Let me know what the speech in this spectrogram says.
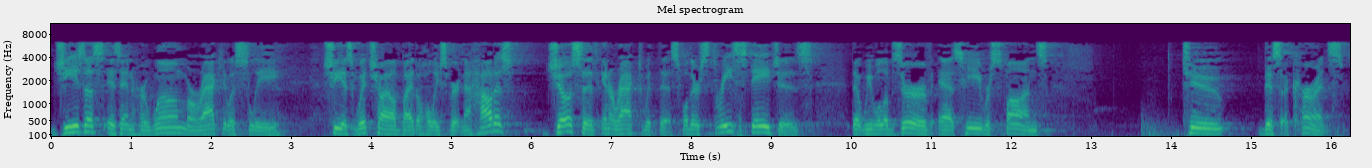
Jesus is in her womb miraculously. She is with child by the Holy Spirit. Now, how does Joseph interact with this? Well, there's three stages that we will observe as he responds to this occurrence.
